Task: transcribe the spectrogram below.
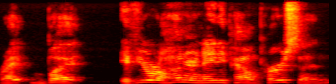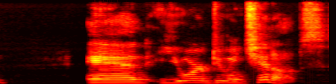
right? But if you're a 180 pound person and you're doing chin ups,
